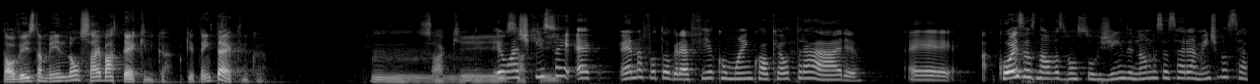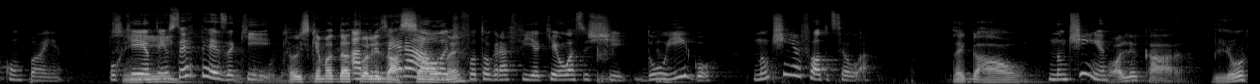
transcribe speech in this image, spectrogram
Talvez também ele não saiba a técnica, porque tem técnica. Hum. Saquei. Eu saquei. acho que isso é, é, é, na fotografia como é em qualquer outra área. É, coisas novas vão surgindo e não necessariamente você acompanha. Porque Sim. eu tenho certeza que. Que é o esquema da atualização. A primeira aula né? de fotografia que eu assisti do Igor não tinha foto de celular. Legal. Não tinha. Olha, cara. Viu?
